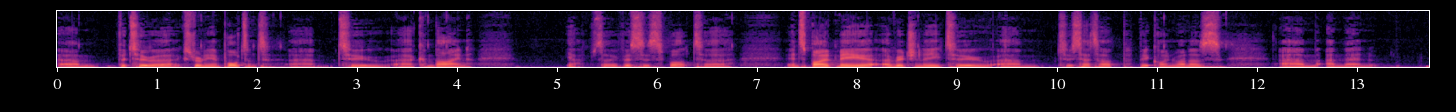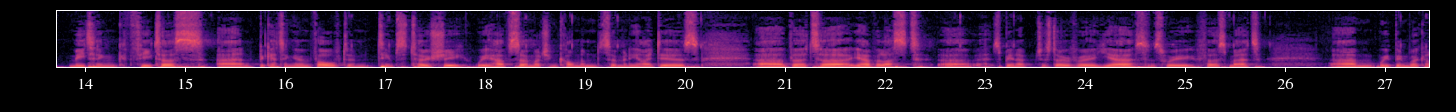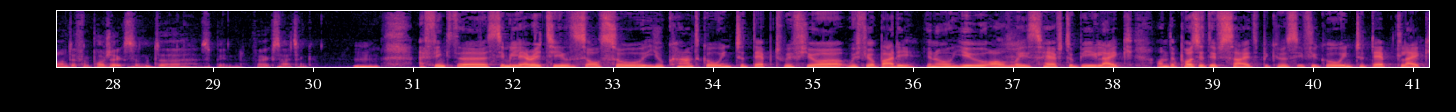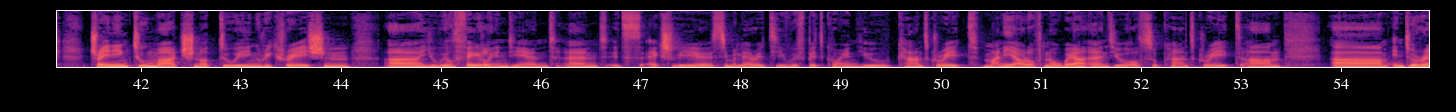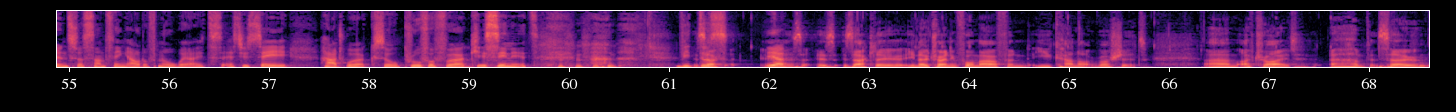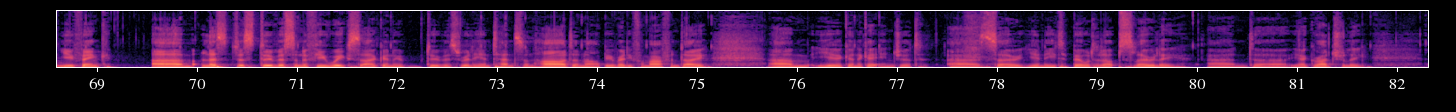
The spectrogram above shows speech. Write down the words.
um, the two are extremely important um, to uh, combine. Yeah, so this is what uh, inspired me originally to um, to set up Bitcoin runners, um, and then meeting Vitus and getting involved in Team Satoshi. We have so much in common, so many ideas. Uh, that uh, yeah, the last uh, it's been just over a year since we first met. Um, we've been working on different projects, and uh, it's been very exciting. Mm. I think the similarity is also you can't go into depth with your with your body. You know, you always have to be like on the positive side because if you go into depth, like training too much, not doing recreation, uh, you will fail in the end. And it's actually a similarity with Bitcoin. You can't create money out of nowhere, and you also can't create um, um, endurance or something out of nowhere. It's, as you say, hard work. So proof of work mm. is in it. Vitus, yeah, yeah. exactly. You know, training for a marathon, you cannot rush it. Um, I've tried. Um, so you think, um, let's just do this in a few weeks. I'm going to do this really intense and hard, and I'll be ready for marathon day. Um, you're going to get injured, uh, so you need to build it up slowly and uh, yeah, gradually.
